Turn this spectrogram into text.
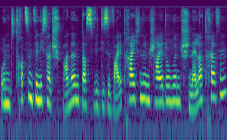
Und trotzdem finde ich es halt spannend, dass wir diese weitreichenden Entscheidungen schneller treffen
